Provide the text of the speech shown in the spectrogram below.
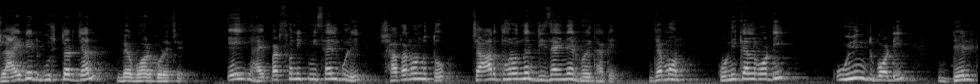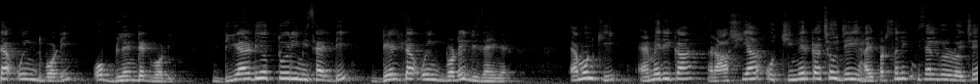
গ্লাইডেড বুস্টার যান ব্যবহার করেছে। এই হাইপারসনিক মিসাইলগুলি সাধারণত চার ধরনের ডিজাইনের হয়ে থাকে। যেমন conical body winged body delta winged body ও ব্লেন্ডেড বডি ডিআরডিওর তৈরি মিসাইলটি ডেল্টা উইংড বডি ডিজাইনের এমনকি আমেরিকা, রাশিয়া ও চীনের কাছেও যেই হাইপারসনিক মিসাইলগুলো রয়েছে,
